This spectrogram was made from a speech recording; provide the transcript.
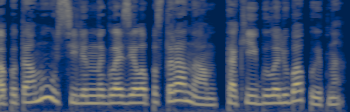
а потому усиленно глазела по сторонам, так ей было любопытно.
